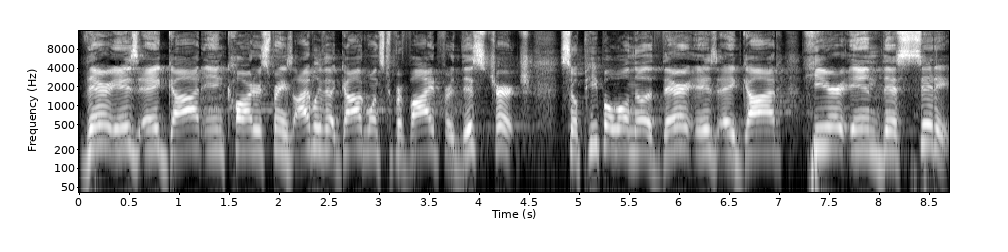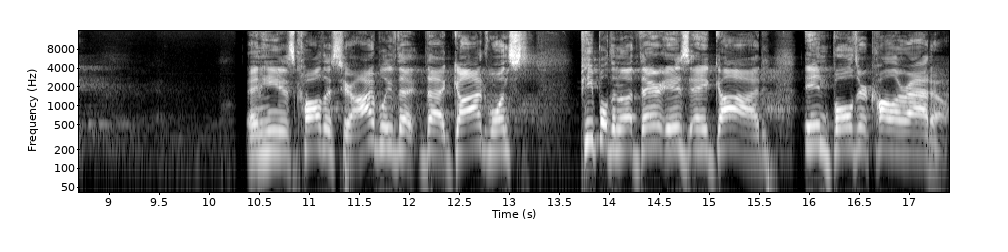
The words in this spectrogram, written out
There is a God in Colorado Springs. I believe that God wants to provide for this church so people will know that there is a God here in this city. And He has called us here. I believe that, that God wants people to know that there is a God in Boulder, Colorado.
